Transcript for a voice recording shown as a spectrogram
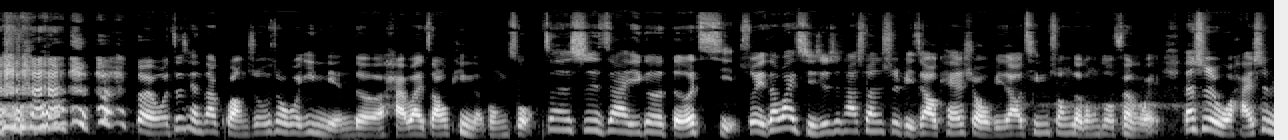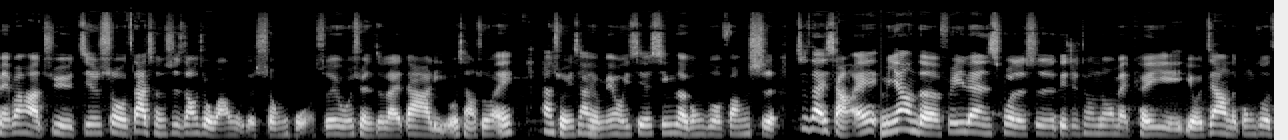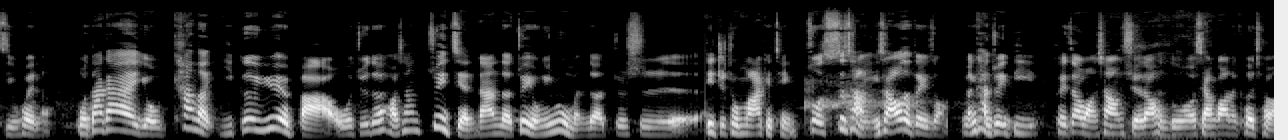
对我之前在广州做过一年的海外招聘的工作，这是在一个德企，所以在外企其实它算是比较 casual、比较轻松的工作氛围。但是我还是没办法去接受大城市朝九晚五的生活，所以我选择来大理。我想说，哎，探索一下有没有一些新的工作方式。就在想，哎，什么样的 freelance 或者是 digital nomad 可以有这样的工作机会呢？我大概有看了一个月吧，我觉得好像最简单的、最容易入门的就是 digital marketing，做市场营销的这种，门槛最低，可以在网上学到很多相关的课程。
